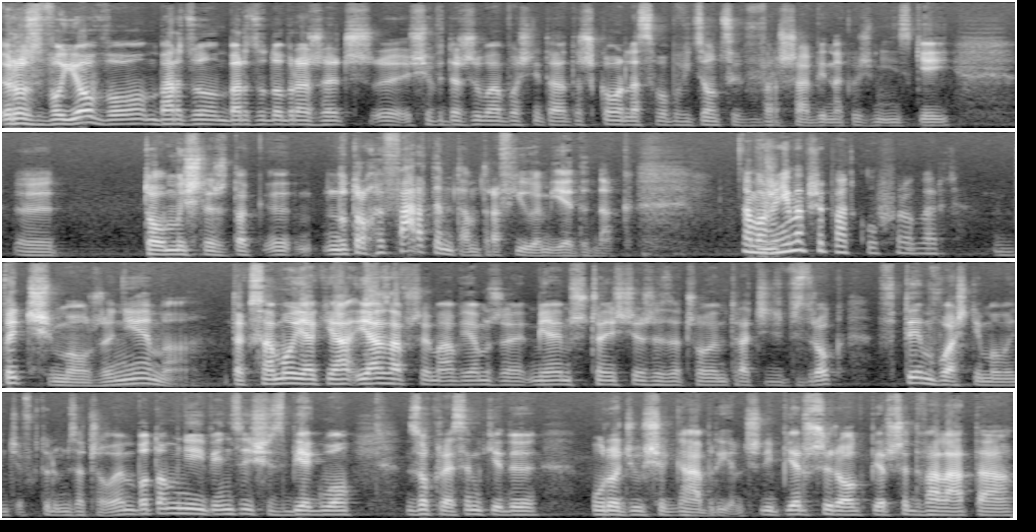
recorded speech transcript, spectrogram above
rozwojowo, bardzo, bardzo dobra rzecz y, się wydarzyła właśnie ta, ta szkoła dla słabowidzących w Warszawie na Koźmińskiej. Y, to myślę, że tak, y, no trochę fartem tam trafiłem jednak. A może nie ma przypadków, Robert? Być może nie ma. Tak samo jak ja, ja zawsze mawiam, że miałem szczęście, że zacząłem tracić wzrok w tym właśnie momencie, w którym zacząłem, bo to mniej więcej się zbiegło z okresem, kiedy urodził się Gabriel, czyli pierwszy rok, pierwsze dwa lata,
